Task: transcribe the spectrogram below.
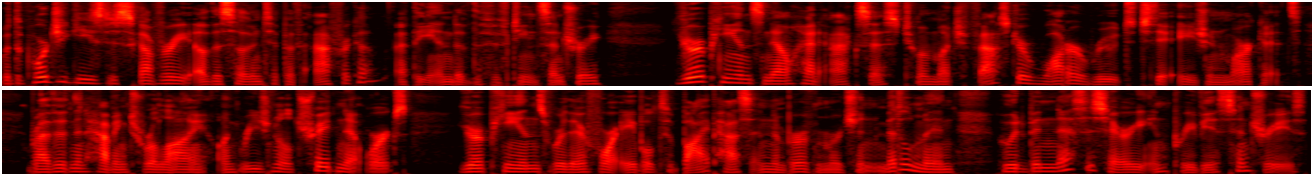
With the Portuguese discovery of the southern tip of Africa at the end of the 15th century, Europeans now had access to a much faster water route to the Asian markets. Rather than having to rely on regional trade networks, Europeans were therefore able to bypass a number of merchant middlemen who had been necessary in previous centuries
